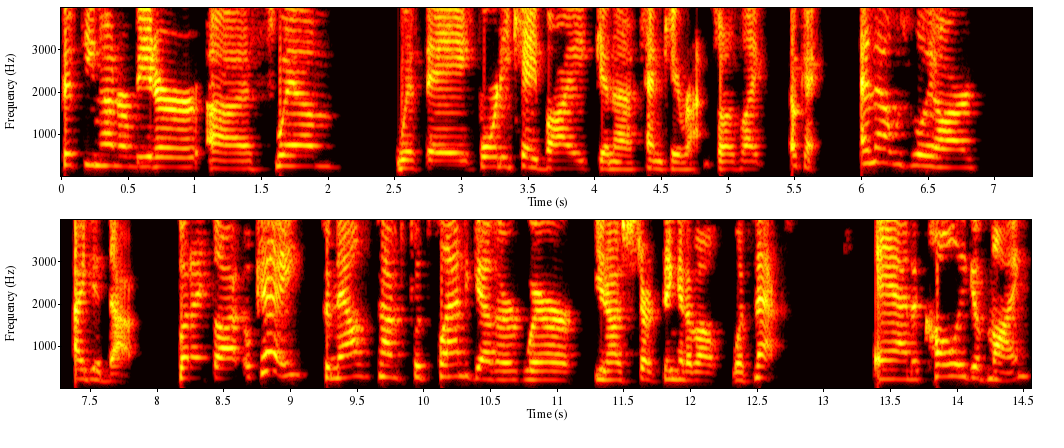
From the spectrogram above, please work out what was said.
1500 meter uh, swim with a 40K bike and a 10K run. So I was like, okay. And that was really hard. I did that. But I thought, okay, so now's the time to put the plan together where, you know, I start thinking about what's next. And a colleague of mine,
